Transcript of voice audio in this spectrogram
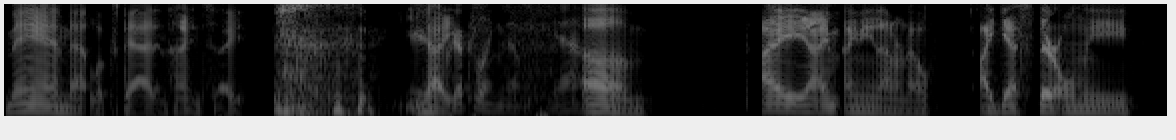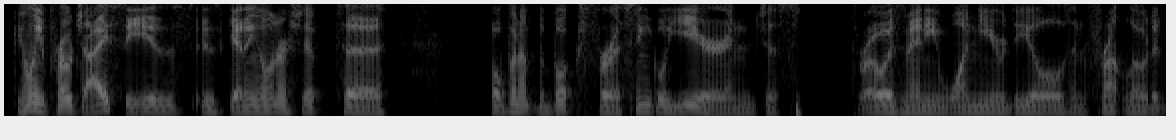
man, that looks bad in hindsight. it's crippling them. Yeah. Um, I, I I mean I don't know. I guess they're only the only approach I see is is getting ownership to open up the books for a single year and just throw as many one year deals and front loaded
